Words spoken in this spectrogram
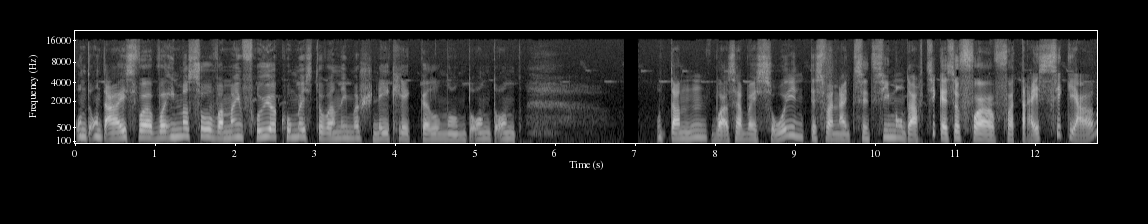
Und, und auch, es war, war immer so, wenn man im Frühjahr gekommen ist, da waren immer Schneekleckerln und, und, und. Und dann war es einmal so, das war 1987, also vor, vor 30 Jahren,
